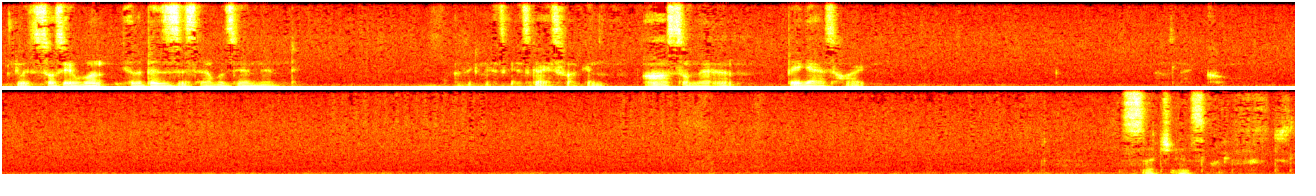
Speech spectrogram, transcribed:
He was associated with one of the other businesses that I was in, and I think this, guy- guy's fucking awesome, man. Big ass heart. Such is life. Just like-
